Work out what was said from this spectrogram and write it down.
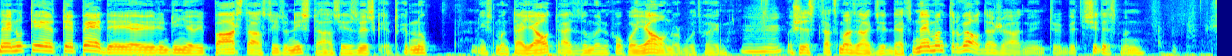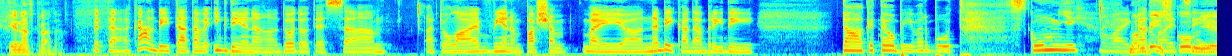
Nē, nu tie, tie pēdējie ir, viņi jau ir pārstāstīti un izstāstīti. Nu, Jūs man tā jautājat, es domāju, nu, kaut ko jaunu varbūt vajag. Mm -hmm. Šis tāds mazāk dzirdēts. Nē, man tur vēl dažādi, tur, bet šis man ienāca prātā. bet uh, kāda bija tā tava ikdiena, dodoties uh, ar to laivu vienam pašam? Vai uh, nebija kādā brīdī tā, ka tev bija varbūt skumji vai Man bija skumji,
